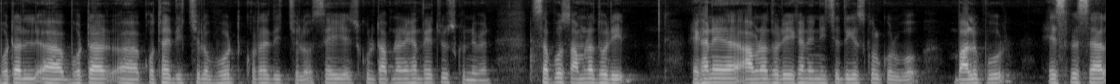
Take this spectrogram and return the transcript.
ভোটার ভোটার কোথায় দিচ্ছিল, ভোট কোথায় দিচ্ছিল, সেই স্কুলটা আপনারা এখান থেকে চুজ করে নেবেন। সাপোজ আমরা ধরি, এখানে আমরা ধরি এখানে নিচের দিকে স্ক্রল করব, বালুপুর স্পেশাল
